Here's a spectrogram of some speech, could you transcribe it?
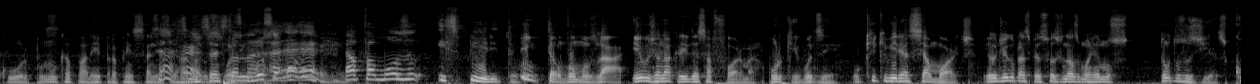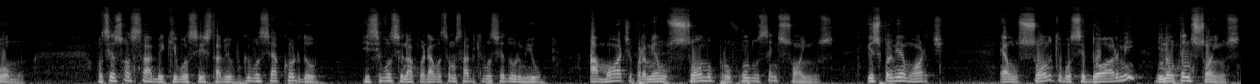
corpo. Nunca parei para pensar nesse Certo, raciocínio. você está que na- você é, é- é o famoso espírito. Então, vamos lá. Eu já não acredito dessa forma. Por quê? Vou dizer. O que, que viria a ser a morte? Eu digo para as pessoas que nós morremos todos os dias. Como? Você só sabe que você está vivo porque você acordou. E se você não acordar, você não sabe que você dormiu. A morte, para mim, é um sono profundo sem sonhos. Isso para mim é morte. É um sono que você dorme e não tem sonhos.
